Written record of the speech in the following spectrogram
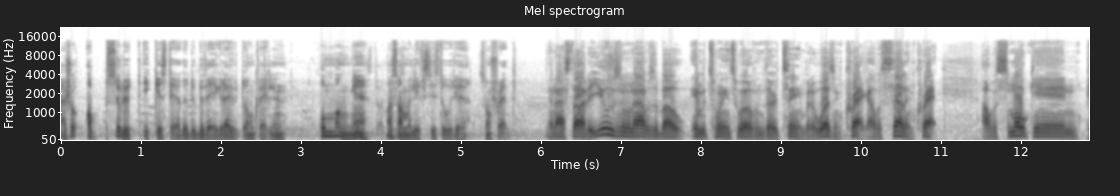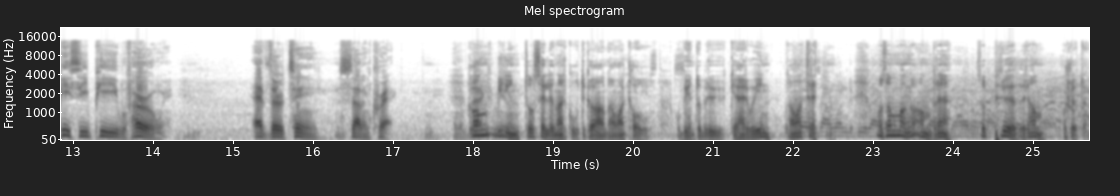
er så absolutt ikke stedet du beveger deg ute om kvelden. Og mange har samme livshistorie som Fred. And I started using when I was about in between 12 and 13, but it wasn't crack. I was selling crack. I was smoking PCP with heroin at 13, selling crack. in the black Han begynte å selge narkotika da han var 12, og begynte å bruke heroin da han var 13. Og som mange andre så prøver han å slutte.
